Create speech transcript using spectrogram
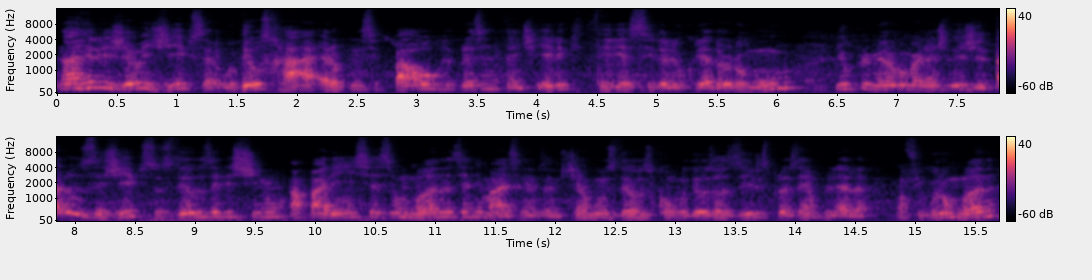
Na religião egípcia, o deus Ra era o principal representante. Ele que teria sido ali o criador do mundo e o primeiro governante do Egito. Para os egípcios, os deuses eles tinham aparências humanas e animais. Por exemplo, tinha alguns deuses como o deus Osíris, por exemplo, ele era uma figura humana,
